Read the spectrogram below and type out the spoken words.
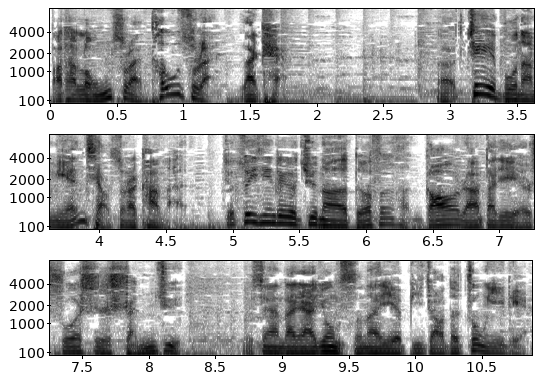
把它弄出来、偷出来来看。呃，这部呢勉强算是看完。就最近这个剧呢得分很高，然后大家也说是神剧。现在大家用词呢也比较的重一点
